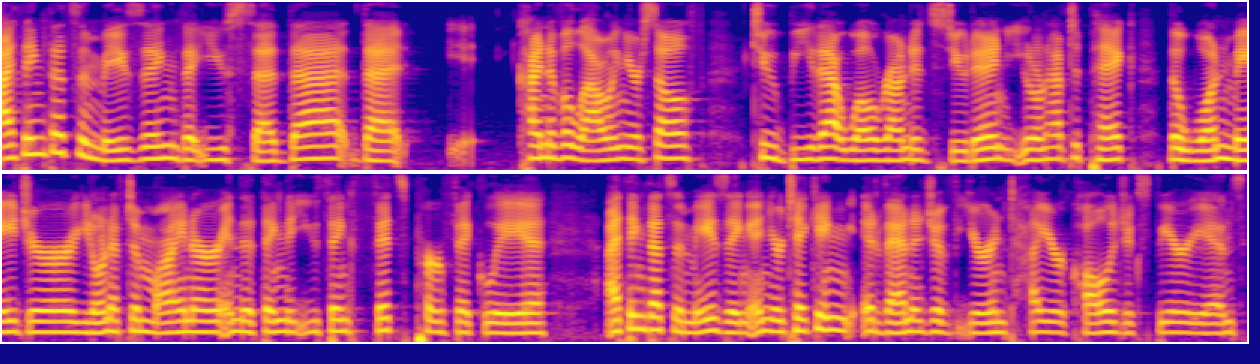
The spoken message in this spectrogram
I think that's amazing that you said that, that kind of allowing yourself to be that well rounded student. You don't have to pick the one major, you don't have to minor in the thing that you think fits perfectly. I think that's amazing. And you're taking advantage of your entire college experience,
